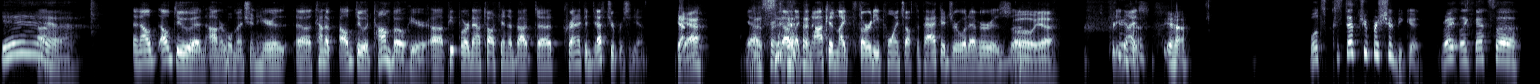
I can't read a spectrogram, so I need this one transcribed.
Yeah. And I'll I'll do an honorable mention here. Uh, kind of I'll do a combo here. Uh, people are now talking about uh, Krennic and Death Troopers again. Yeah. Yeah. Yeah, it turns out like knocking like 30 points off the package or whatever is uh, Oh yeah. pretty Yeah. nice. yeah. Well, it's because Death Troopers should be good, right? Like that's a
